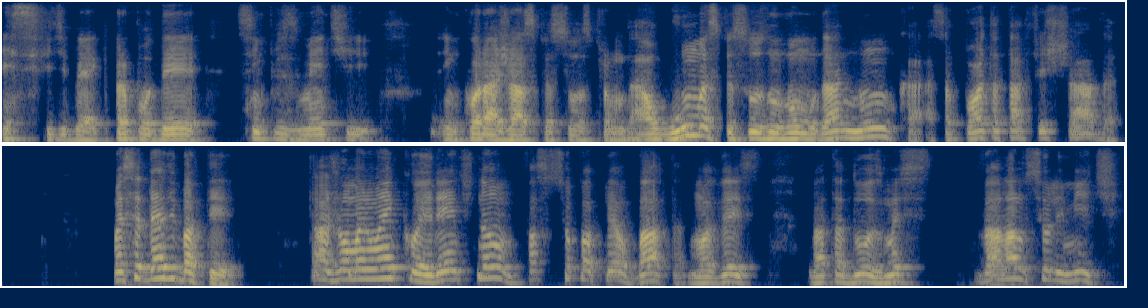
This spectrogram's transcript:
Esse feedback, para poder simplesmente encorajar as pessoas para mudar. Algumas pessoas não vão mudar nunca. Essa porta está fechada. Mas você deve bater. Ah, João, mas não é incoerente. Não, faça o seu papel, bata uma vez, bata duas, mas vá lá no seu limite.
